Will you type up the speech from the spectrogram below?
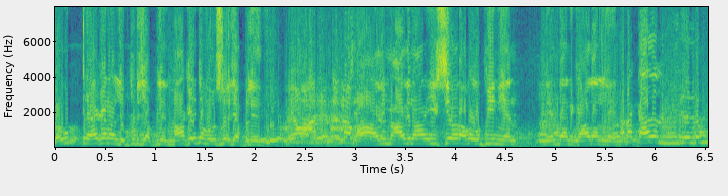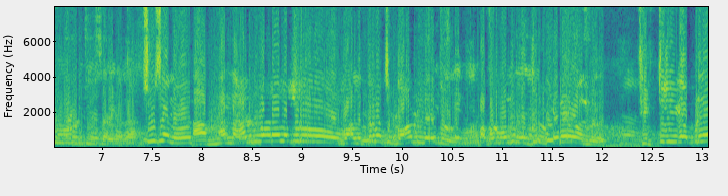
లవ్ ట్రాక్ అని వాళ్ళు ఎప్పుడు చెప్పలేదు. మాకైతే హౌస్లో చెప్పలేదు. ఆ, అది అది నా ఇట్స్ యువర్ ఒపీనియన్ నేను దాన్ని కాదని లేదు చూశాను. ఆ నాలుగు వారాలప్పుడు వాళ్ళిద్దరు వచ్చి బాండ్ లేదు. అప్పుడు ముందు ఇద్దరు వేరే వాళ్ళు. ఫిఫ్త్ వీక్ అప్పుడే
